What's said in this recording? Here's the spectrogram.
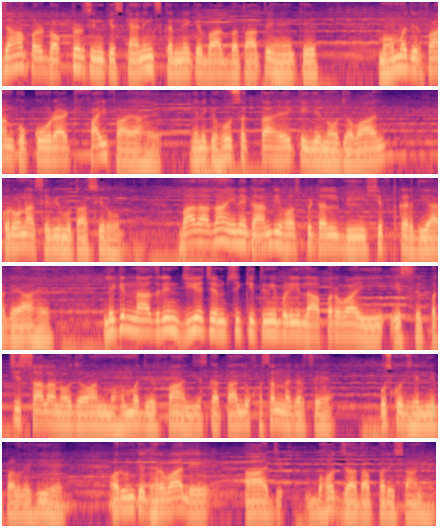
जहाँ पर डॉक्टर्स इनके स्कैनिंग्स करने के बाद बताते हैं कि मोहम्मद इरफान को कोरैट फाइव आया है। यानी कि हो सकता है कि ये नौजवान कोरोना से भी मुतासर हो। बाद आज़ा इन्हें गांधी हॉस्पिटल भी शिफ्ट कर दिया गया है। लेकिन नाजरीन जीएचएमसी की इतनी बड़ी लापरवाही इस 25 साल नौजवान मोहम्मद इरफान, जिसका ताल्लुक़ हसन नगर से है, उसको झेलनी पड़ रही है और उनके घर वाले आज बहुत ज़्यादा परेशान हैं।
